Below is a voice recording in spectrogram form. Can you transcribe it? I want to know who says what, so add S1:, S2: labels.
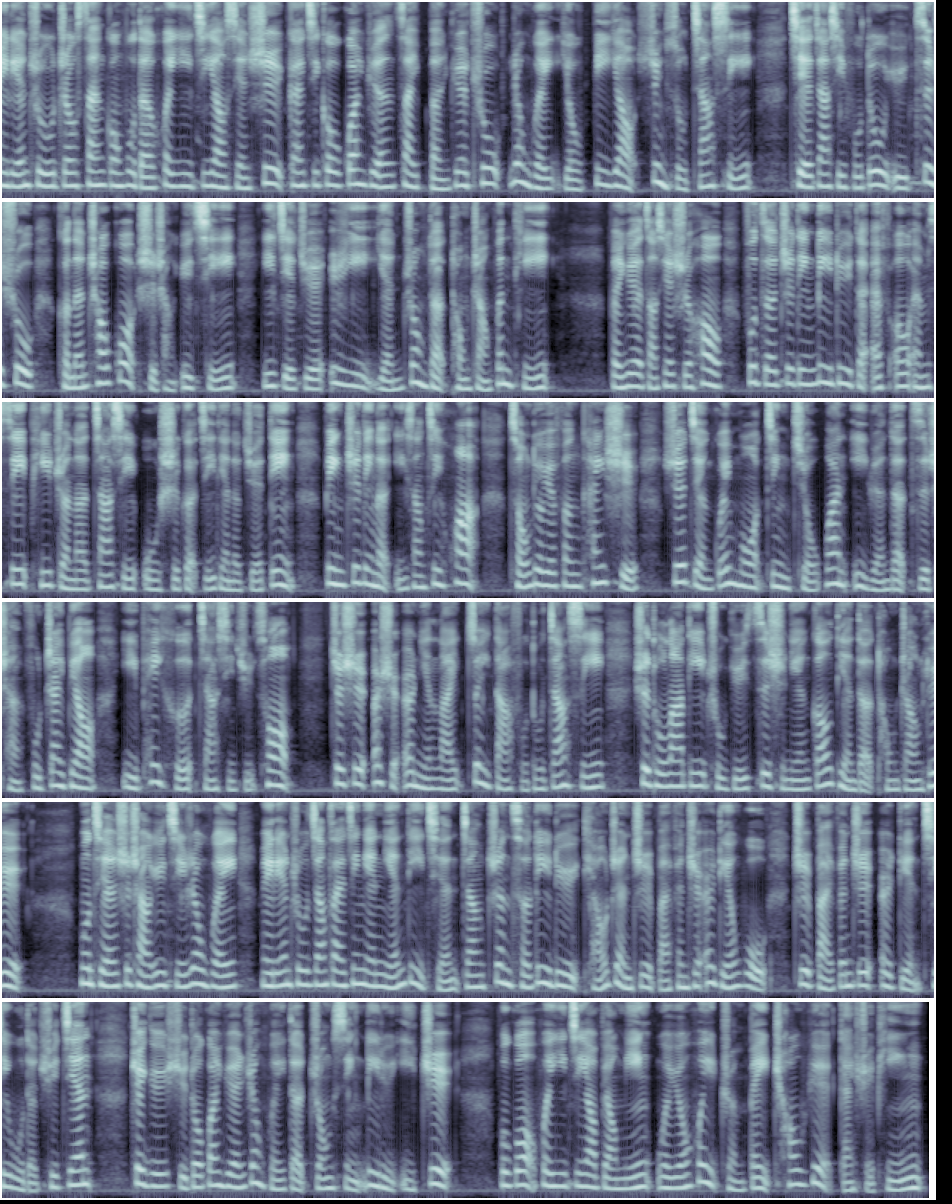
S1: 美联储周三公布的会议纪要显示，该机构官员在本月初认为有必要迅速加息，且加息幅度与次数可能超过市场预期，以解决日益严重的通胀问题。本月早些时候，负责制定利率的 FOMC 批准了加息五十个基点的决定，并制定了一项计划，从六月份开始削减规模近九万亿元的资产负债表，以配合加息举措。这是二十二年来最大幅度加息，试图拉低处于四十年高点的通胀率。目前市场预期认为，美联储将在今年年底前将政策利率调整至百分之二点五至百分之二点七五的区间，这与许多官员认为的中性利率一致。不过，会议纪要表明，委员会准备超越该水平。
